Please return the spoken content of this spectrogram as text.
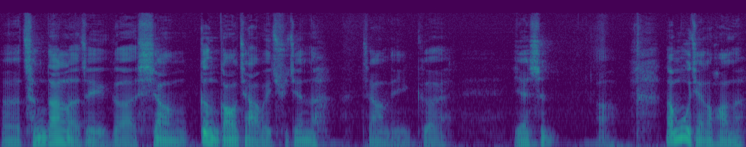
呃，承担了这个向更高价位区间呢这样的一个延伸啊。那目前的话呢，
